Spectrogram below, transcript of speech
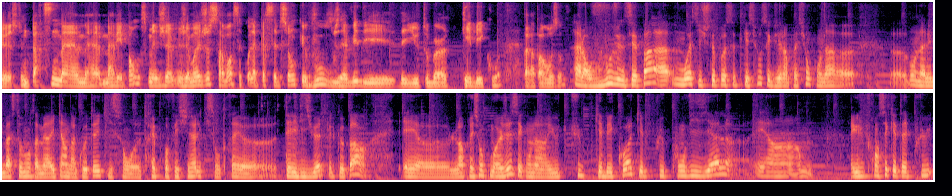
euh, c'est une partie de ma, ma- réponse, mais j'aim- j'aimerais juste savoir c'est quoi la perception que vous, vous avez des, des YouTubers québécois par rapport aux autres. Alors vous, je ne sais pas. Ah, Moi, si je te pose cette question, c'est que j'ai l'impression qu'on a, euh, euh, a les mastodontes américains d'un côté qui sont très professionnels, qui sont très télévisuels quelque part, et l'impression que moi j'ai, c'est qu'on a un YouTube québécois qui est plus convivial et un, un YouTube français qui est peut-être plus,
